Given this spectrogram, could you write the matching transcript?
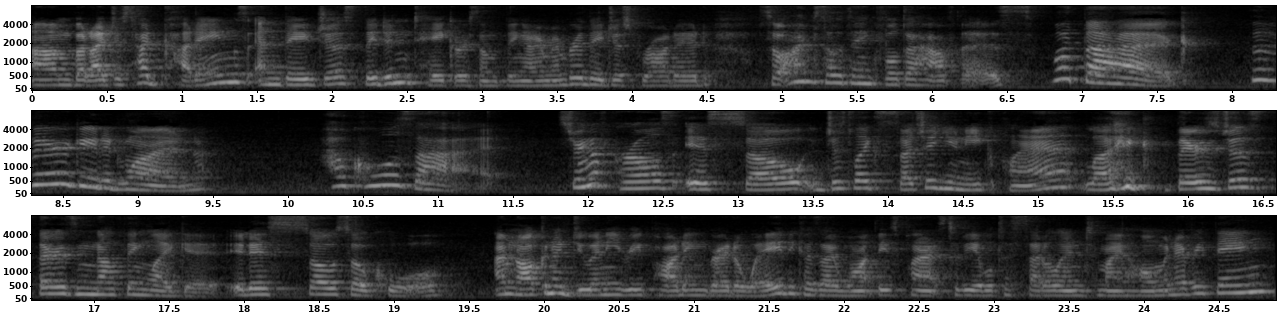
um, but I just had cuttings and they just, they didn't take or something. I remember they just rotted. So I'm so thankful to have this. What the heck? The variegated one. How cool is that? String of pearls is so, just like such a unique plant. Like there's just, there's nothing like it. It is so, so cool. I'm not gonna do any repotting right away because I want these plants to be able to settle into my home and everything.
